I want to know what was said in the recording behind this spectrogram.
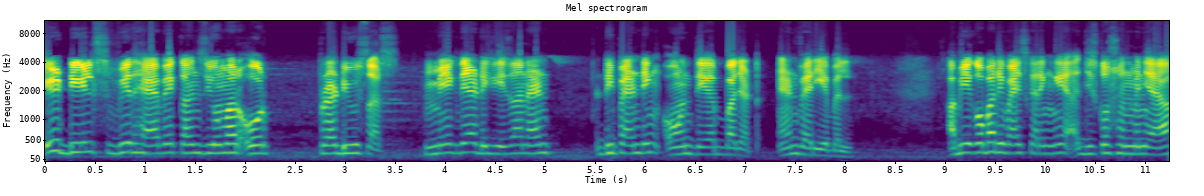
it deals with have a consumer और producers make their decision and depending on their budget and variable अभी एक बार रिवाइज करेंगे, जिसको सुन में नहीं आया।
